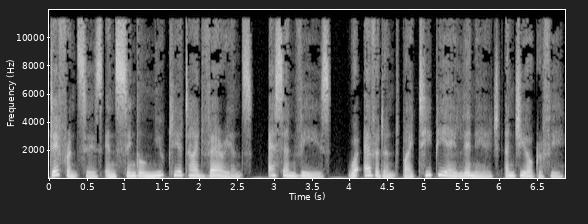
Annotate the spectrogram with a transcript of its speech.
Differences in single nucleotide variants, SNVs, were evident by TPA lineage and geography.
